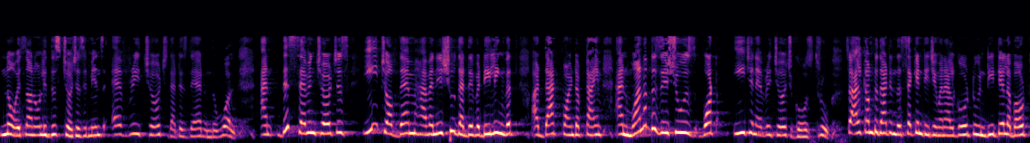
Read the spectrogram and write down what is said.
no, it's not only this churches, it means every church that is there in the world. And this seven churches, each of them have an issue that they were dealing with at that point of time. And one of those issues, what each and every church goes through. So I'll come to that in the second teaching when I'll go to in detail about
